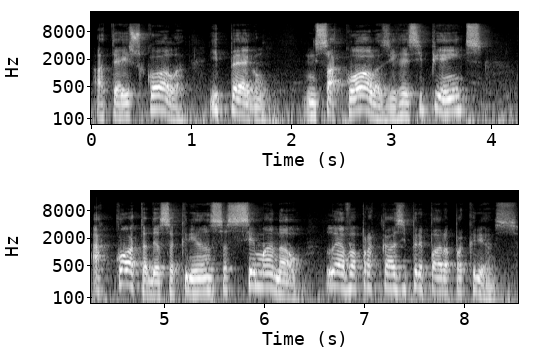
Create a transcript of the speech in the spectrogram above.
até a escola e pegam em sacolas e recipientes a cota dessa criança semanal, leva para casa e prepara para a criança.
